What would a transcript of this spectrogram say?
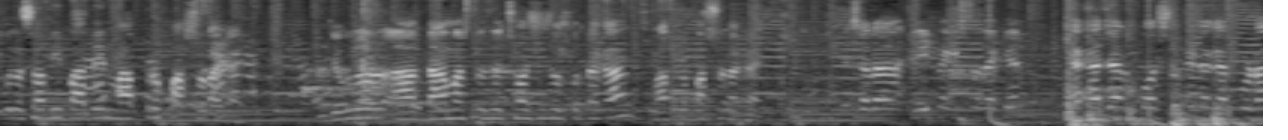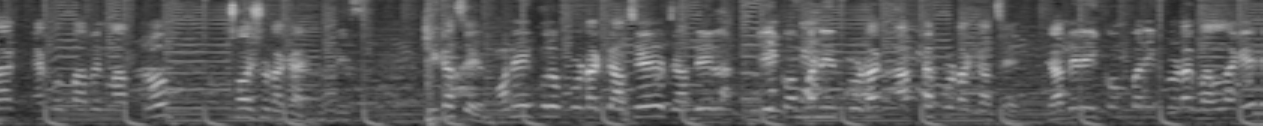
এগুলো সবই পাবেন মাত্র পাঁচশো টাকায়। যেগুলোর দাম আসতেছে ছয়শো সত্তর টাকা, মাত্র পাঁচশো টাকায়। এছাড়া এই প্যাকেজটা দেখেন, এক হাজার পঁয়ষট্টি টাকার প্রোডাক্ট এখন পাবেন মাত্র ছয়শো টাকায়। ঠিক আছে? অনেকগুলো প্রোডাক্ট আছে যাদের এই কোম্পানির প্রোডাক্ট আটটা প্রোডাক্ট আছে। যাদের এই কোম্পানির প্রোডাক্ট ভালো লাগে,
